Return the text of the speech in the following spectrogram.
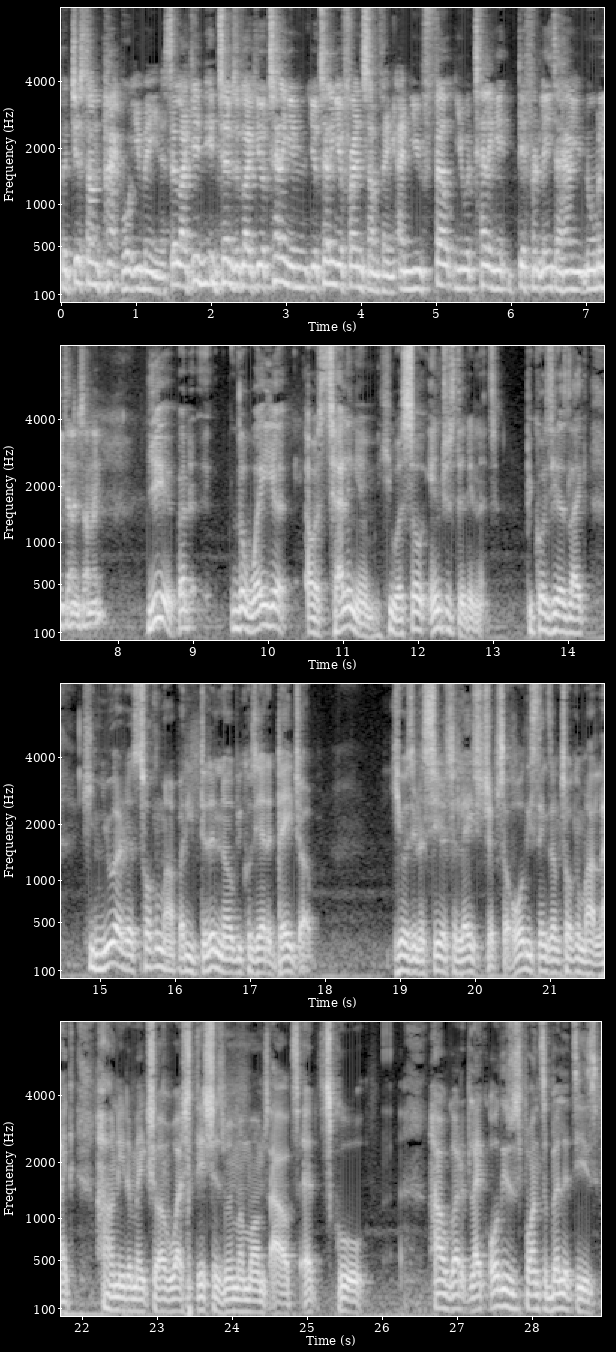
but just unpack what you mean. So like in, in terms of like you're telling him you're telling your friend something and you felt you were telling it differently to how you normally tell him something? Yeah, but the way he, I was telling him, he was so interested in it because he was like, he knew what I was talking about, but he didn't know because he had a day job. He was in a serious relationship. So all these things I'm talking about, like how I need to make sure I wash dishes when my mom's out at school, how I got it, like all these responsibilities,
